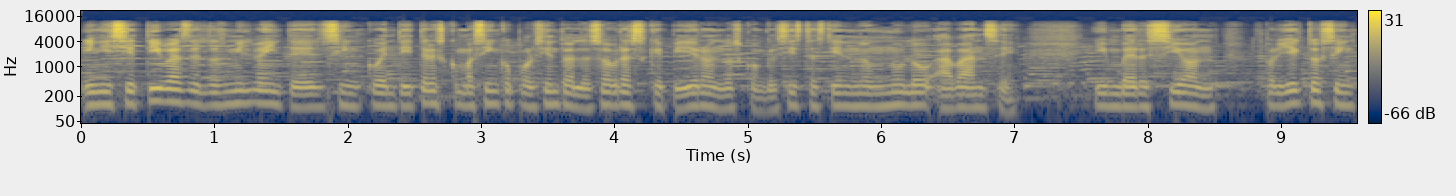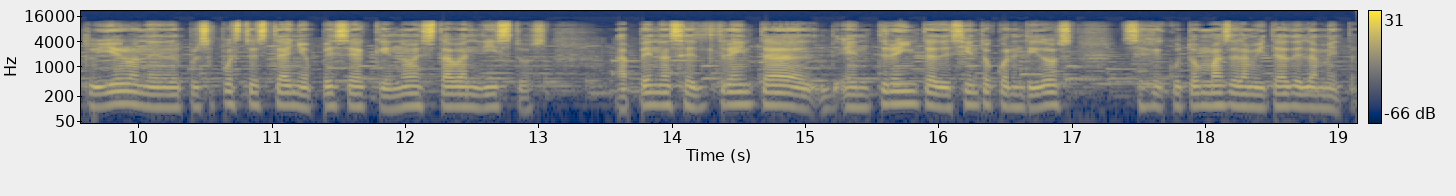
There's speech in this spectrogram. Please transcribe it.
Iniciativas del 2020, el 53,5% de las obras que pidieron los congresistas tienen un nulo avance. Inversión. Proyectos se incluyeron en el presupuesto este año pese a que no estaban listos. Apenas el 30, en 30 de 142 se ejecutó más de la mitad de la meta.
